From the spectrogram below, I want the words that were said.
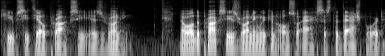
kubectl proxy is running. Now while the proxy is running we can also access the dashboard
